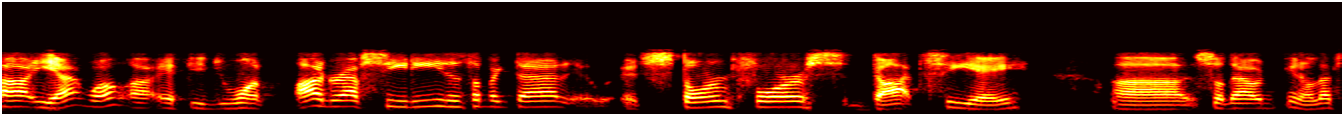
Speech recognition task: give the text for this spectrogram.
Uh, yeah, well, uh, if you want autographed CDs and stuff like that, it's stormforce.ca. Uh, so that would, you know, that's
